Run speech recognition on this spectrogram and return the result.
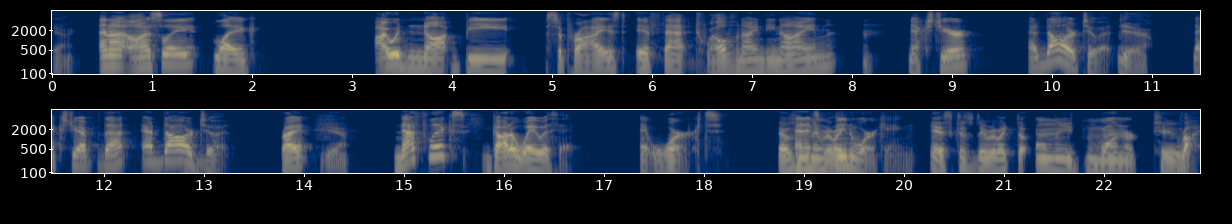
yeah. And I honestly like I would not be surprised if that twelve ninety nine Mm. next year add a dollar to it. yeah, Next year after that, add a dollar Mhm. to it. Right? yeah. Netflix got away with it. It worked. That was And when it's they were been like, working. yeah, it's because they were like the only one or two, Right.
